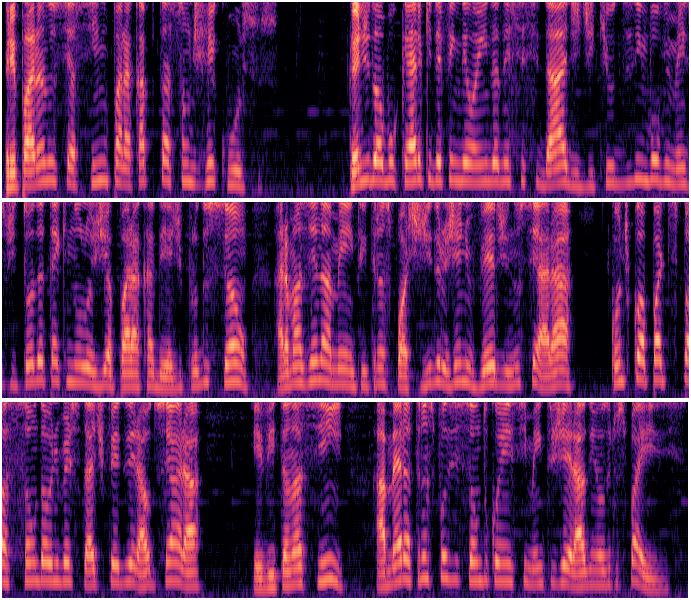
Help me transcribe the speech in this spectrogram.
preparando-se assim para a captação de recursos. Cândido Albuquerque defendeu ainda a necessidade de que o desenvolvimento de toda a tecnologia para a cadeia de produção, armazenamento e transporte de hidrogênio verde no Ceará conte com a participação da Universidade Federal do Ceará, evitando assim a mera transposição do conhecimento gerado em outros países.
